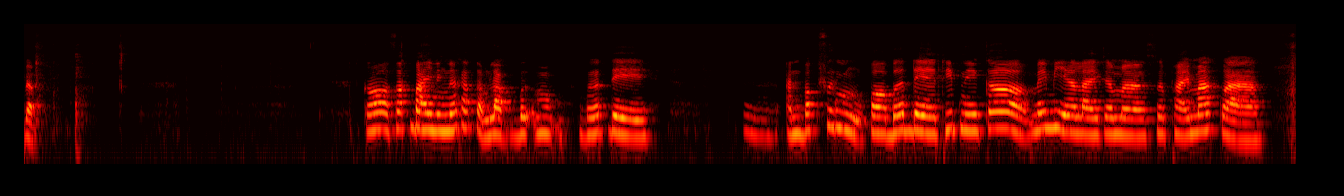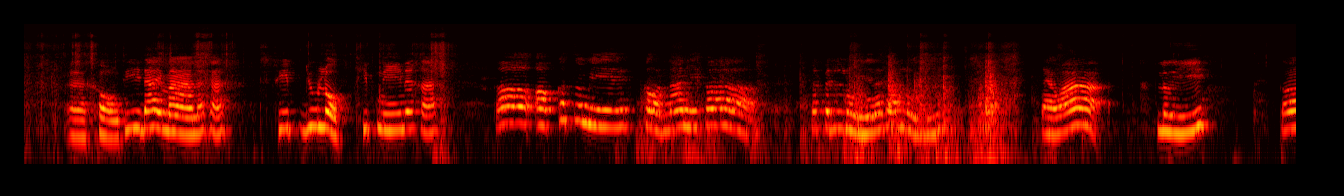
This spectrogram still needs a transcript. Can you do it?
แบบ ก็สักใบหนึ่งนะคะสำหรับเบิร์ดเดย์ อันบ็อกซิ่ง for birthday ทริปนี้ก็ไม่มีอะไรจะมาเซอร์ไพรส์มากกว่าออของที่ได้มานะคะ ทริปยุโรปทริปนี้นะคะ ก็ออกก็จะมีก่อนหน้านี้ก็จะเป็นหลุยนะคะหลุย แต่ว่าหลุยก็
